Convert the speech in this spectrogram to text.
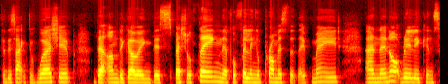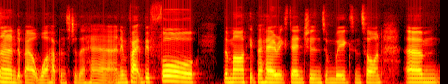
for this act of worship, they're undergoing this special thing, they're fulfilling a promise that they've made, and they're not really concerned about what happens to the hair. And in fact, before the market for hair extensions and wigs and so on, um,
